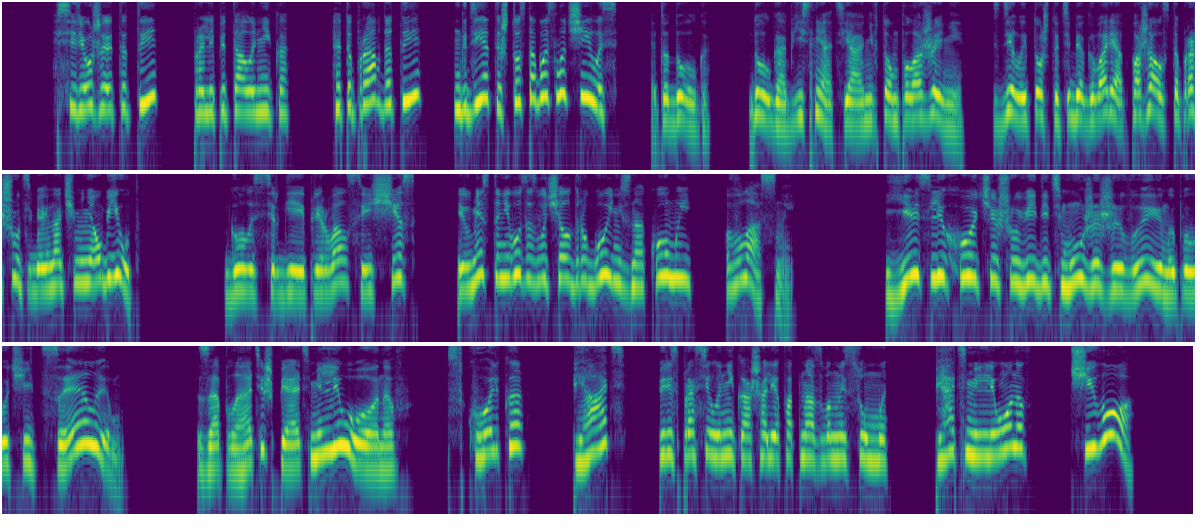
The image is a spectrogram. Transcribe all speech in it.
Сережа, это ты? пролепетала Ника. Это правда ты? Где ты? Что с тобой случилось? Это долго. Долго объяснять, я не в том положении. Сделай то, что тебе говорят. Пожалуйста, прошу тебя, иначе меня убьют. Голос Сергея прервался, исчез, и вместо него зазвучал другой, незнакомый, властный. «Если хочешь увидеть мужа живым и получить целым, Заплатишь пять миллионов». «Сколько? Пять?» — переспросила Ника, ошалев от названной суммы. «Пять миллионов? Чего?»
